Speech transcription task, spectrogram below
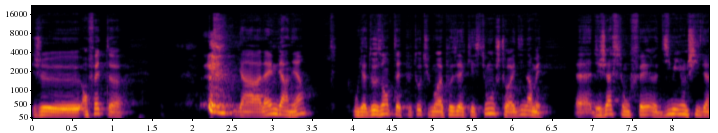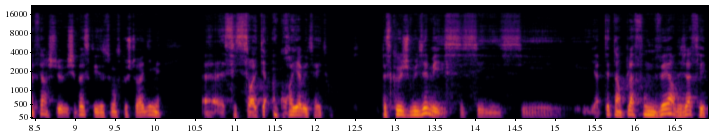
Je, en fait, euh, il y a l'année dernière, ou il y a deux ans peut-être plutôt, tu m'aurais posé la question, je t'aurais dit, non, mais euh, déjà, si on fait 10 euh, millions de chiffres d'affaires, je, je sais pas exactement ce que je t'aurais dit, mais euh, ça aurait été incroyable et ça et tout. Parce que je me disais, mais c'est, il y a peut-être un plafond de verre. Déjà, c'est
